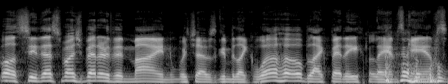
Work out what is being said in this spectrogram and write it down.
Well, see, that's much better than mine, which I was going to be like, whoa, Black Betty, lamb scams.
